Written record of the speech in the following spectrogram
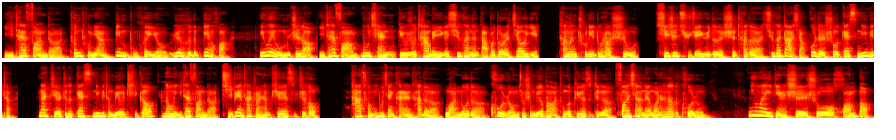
以太坊的吞吐量并不会有任何的变化，因为我们知道以太坊目前，比如说它每一个区块能打包多少交易，它能处理多少事务。其实取决于的是它的区块大小，或者说 gas limit。那只要这个 gas limit 没有提高，那么以太坊的，即便它转成 POS 之后，它从目前看来，它的网络的扩容就是没有办法通过 POS 这个方向来完成它的扩容。另外一点是说环保，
